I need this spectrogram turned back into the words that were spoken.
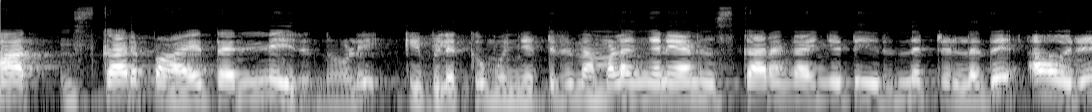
ആ നിസ്കാരപ്പായ തന്നെ ഇരുന്നോളി. കിബിലക്ക് മുന്നിട്ടിട്ട് നമ്മൾ എങ്ങനെയാണ് നിസ്കാരം കഴിഞ്ഞിട്ട് ഇരുന്നിട്ടുള്ളത്? ആ ഒരു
